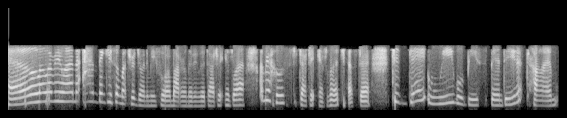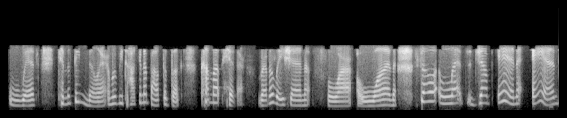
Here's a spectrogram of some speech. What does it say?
Hello, everyone, and thank you so much for joining me for Modern Living with Dr. Angela. I'm your host, Dr. Angela Chester. Today, we will be spending time with Timothy Miller, and we'll be talking about the book Come Up Hither, Revelation 4 1. So let's jump in and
